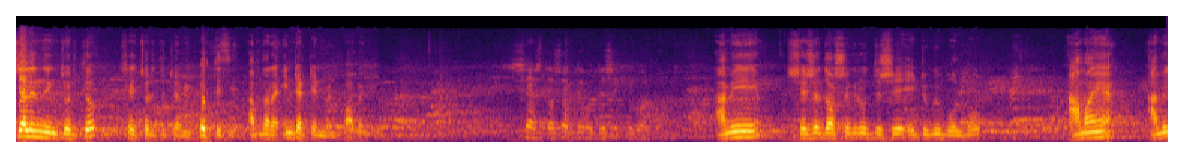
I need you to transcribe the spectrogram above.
চ্যালেঞ্জিং চরিত্র সেই চরিত্রটা আমি করতেছি। আপনারা এন্টারটেনমেন্ট পাবেন। শেষ দর্শকদের উদ্দেশ্যে কি বলবেন আমি শেষে দর্শকের উদ্দেশ্যে এটুকুই বলব আমায় আমি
